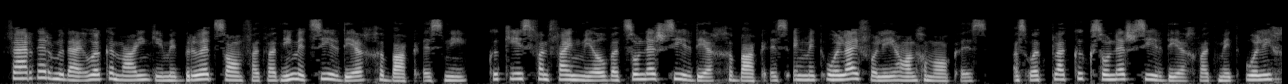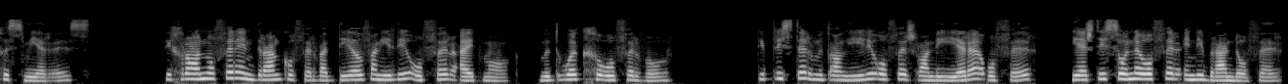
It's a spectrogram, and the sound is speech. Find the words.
Verder moet hij ook een maaienkie met brood saamvat wat niet met sierdeeg gebak is nie, koekies van fijn meel wat zonder sierdeeg gebak is en met olijfolie aangemaak is, as ook platkoek zonder sierdeeg wat met olie gesmeer is. Die graanoffer en drankoffer wat deel van hierdie offer uitmaak, moet ook geoffer word. Die priester moet al hierdie offers van die Heere offer, eerst die sonneoffer en die brandoffer,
